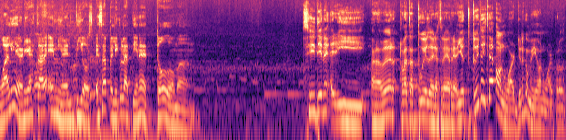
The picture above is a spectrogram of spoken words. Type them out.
Wally debería estar en nivel Dios. Esa película tiene de todo, man. Sí, tiene. Y. A ver, Ratatouille debería estar ahí arriba. Yo, ¿Tú viste Onward? Yo nunca me vi Onward, pero.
